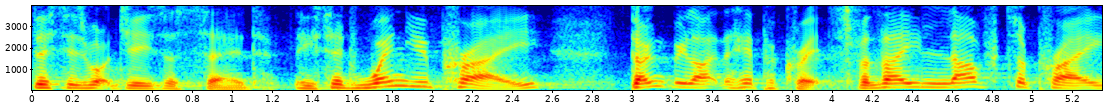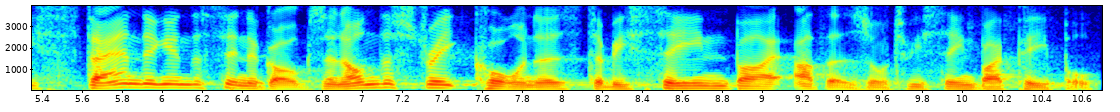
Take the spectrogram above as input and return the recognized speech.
this is what Jesus said. He said, When you pray, don't be like the hypocrites, for they love to pray standing in the synagogues and on the street corners to be seen by others or to be seen by people.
